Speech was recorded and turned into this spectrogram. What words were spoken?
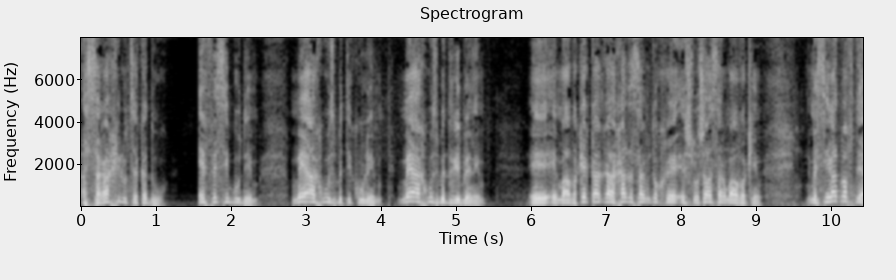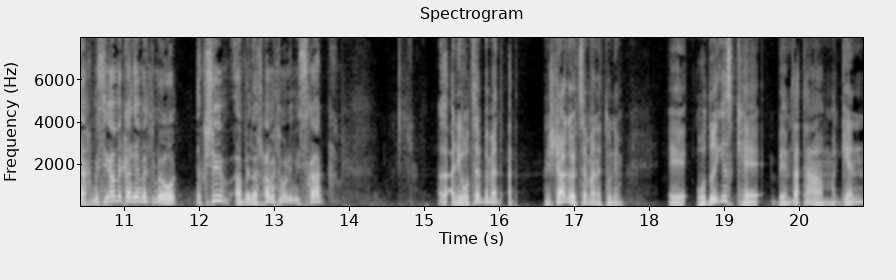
עשרה חילוצי כדור, אפס עיבודים, 100% בתיקולים, 100% בדריבלים, אה, מאבקי קרקע 11 מתוך אה, 13 מאבקים, מסירת מפתח, מסירה מקדמת מאוד, תקשיב, הבן אדם אתמול עם משחק, אני רוצה באמת, את- אני שנייה רגע יוצא מהנתונים. אה, רודריגז בעמדת המגן,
